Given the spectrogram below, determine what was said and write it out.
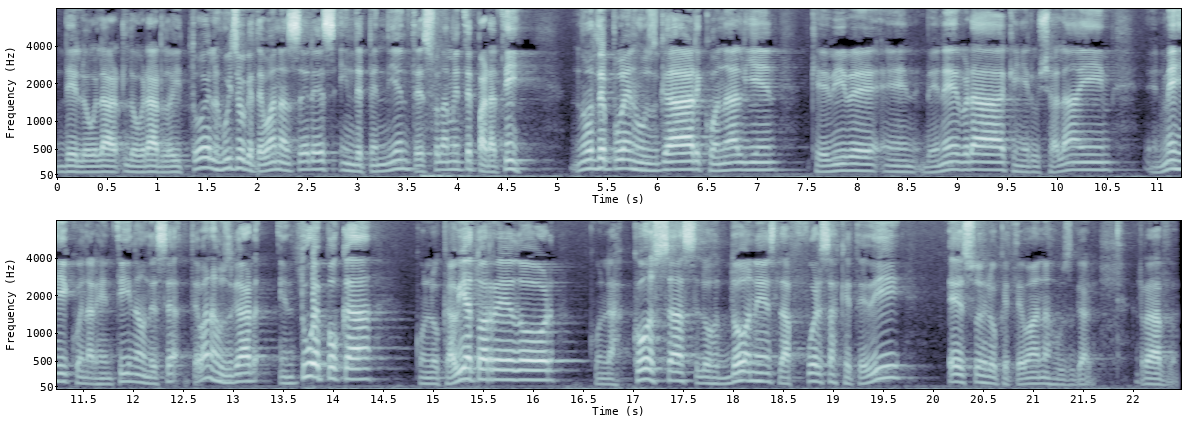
de lograr, lograrlo. Y todo el juicio que te van a hacer es independiente, es solamente para ti. No te pueden juzgar con alguien que vive en Benebra, que en Jerusalén, en México, en Argentina, donde sea, te van a juzgar en tu época, con lo que había a tu alrededor, con las cosas, los dones, las fuerzas que te di, eso es lo que te van a juzgar. Rav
